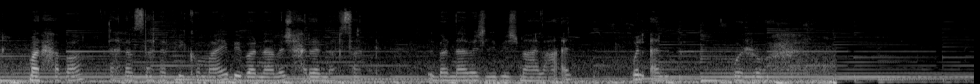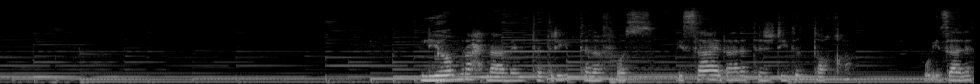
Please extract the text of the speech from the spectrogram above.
مرحبا أهلا وسهلا فيكم معي ببرنامج حرر نفسك. البرنامج اللي بيجمع العقل والقلب والروح. اليوم رح نعمل تدريب تنفس بيساعد على تجديد الطاقة وإزالة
